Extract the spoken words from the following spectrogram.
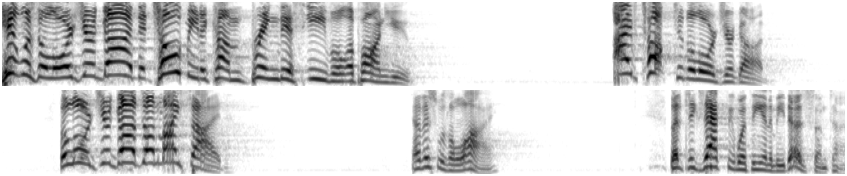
It was the Lord your God that told me to come bring this evil upon you. I've talked to the Lord your God. The Lord your God's on my side. Now, this was a lie. But it's exactly what the enemy does sometimes.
